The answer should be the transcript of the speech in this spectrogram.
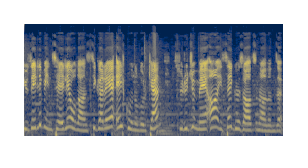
150 bin TL olan sigaraya el konulurken sürücü MA ise gözaltına alındı.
